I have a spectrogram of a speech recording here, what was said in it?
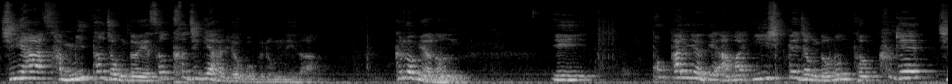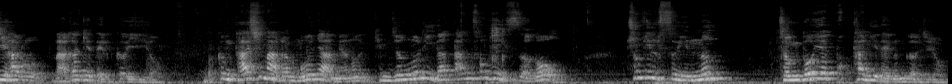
지하 3m 정도에서 터지게 하려고 그럽니다. 그러면은 이 폭발력이 아마 20배 정도는 더 크게 지하로 나가게 될 거예요. 그럼 다시 말하면 뭐냐면은 김정은이가 땅 속에 있어도 죽일 수 있는 정도의 폭탄이 되는 거죠.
